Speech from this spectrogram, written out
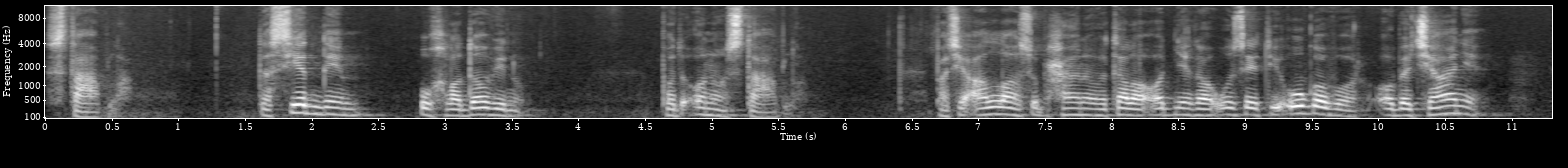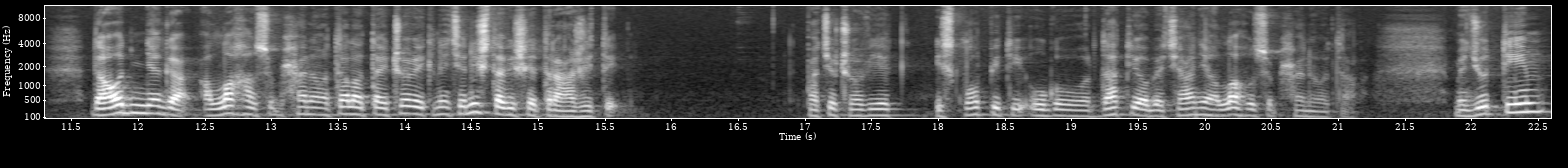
stabla. Da sjednem u hladovinu pod ono stablo. Pa će Allah subhanahu wa ta'ala od njega uzeti ugovor, obećanje da od njega Allaha subhanahu wa ta'ala taj čovjek neće ništa više tražiti. Pa će čovjek isklopiti ugovor, dati obećanje Allahu subhanahu wa ta'ala. Međutim,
